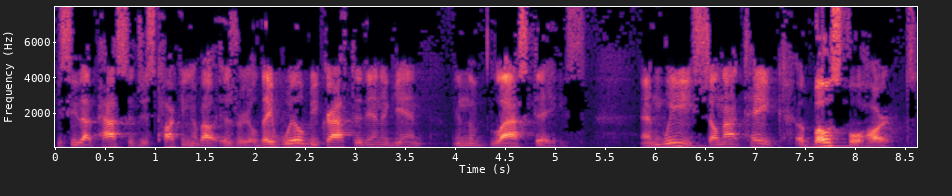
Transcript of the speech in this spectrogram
You see, that passage is talking about Israel. They will be grafted in again in the last days. And we shall not take a boastful heart,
